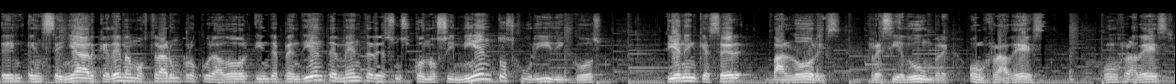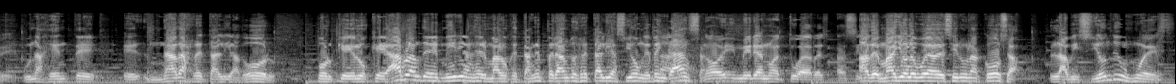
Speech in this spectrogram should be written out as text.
en- enseñar, que debe mostrar un procurador, independientemente de sus conocimientos jurídicos, tienen que ser valores, resiedumbre, honradez, honradez, Sí. una gente eh, nada retaliador, porque lo que hablan de Miriam Germán, lo que están esperando es retaliación, es venganza. No, y Miriam no actúa así. Además, yo le voy a decir una cosa. La visión de un juez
